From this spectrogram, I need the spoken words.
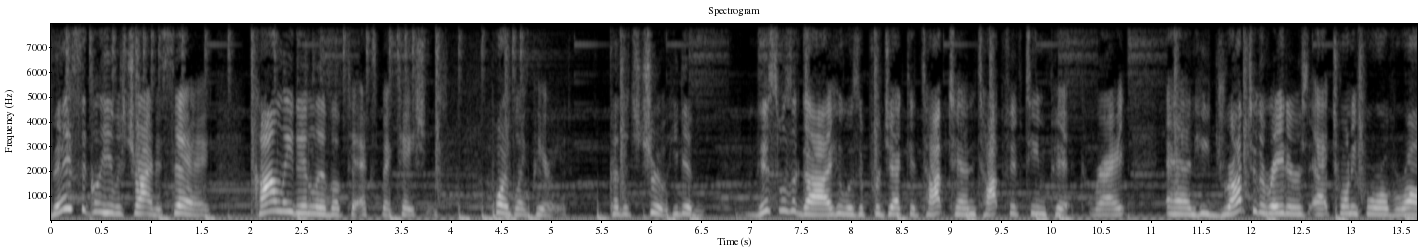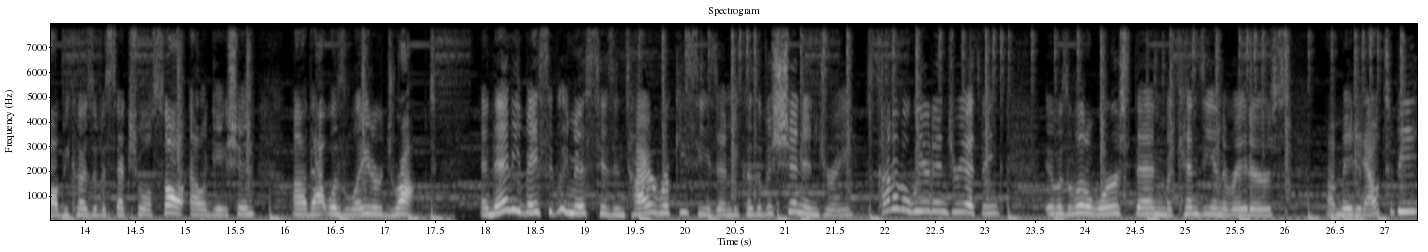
Basically, he was trying to say Conley didn't live up to expectations. Point blank, period. Because it's true, he didn't. This was a guy who was a projected top 10, top 15 pick, right? And he dropped to the Raiders at 24 overall because of a sexual assault allegation uh, that was later dropped. And then he basically missed his entire rookie season because of a shin injury. It's kind of a weird injury. I think it was a little worse than McKenzie and the Raiders uh, made it out to be.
